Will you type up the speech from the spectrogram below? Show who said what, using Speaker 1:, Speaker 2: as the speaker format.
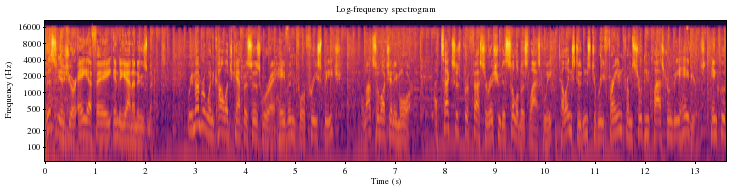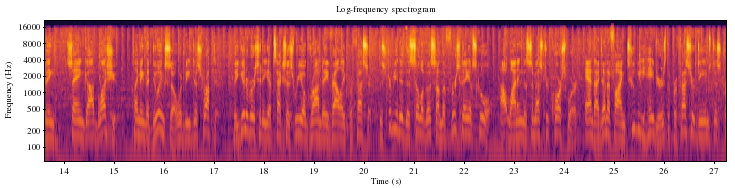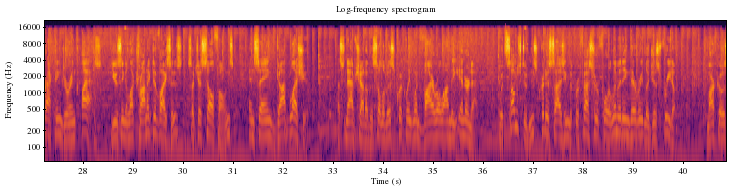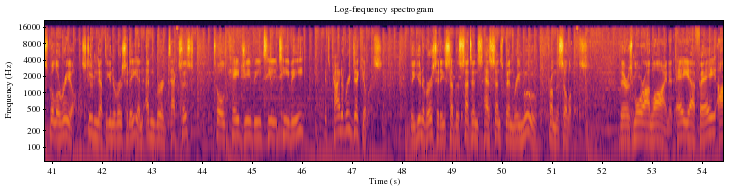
Speaker 1: This is your AFA Indiana News Minute. Remember when college campuses were a haven for free speech? Well, not so much anymore. A Texas professor issued a syllabus last week telling students to refrain from certain classroom behaviors, including saying God bless you, claiming that doing so would be disruptive. The University of Texas Rio Grande Valley professor distributed the syllabus on the first day of school, outlining the semester coursework and identifying two behaviors the professor deems distracting during class using electronic devices, such as cell phones, and saying, God bless you. A snapshot of the syllabus quickly went viral on the internet, with some students criticizing the professor for limiting their religious freedom. Marcos Villarreal, a student at the university in Edinburg, Texas, told KGBT TV it's kind of ridiculous. The university said the sentence has since been removed from the syllabus. There's more online at afain.net.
